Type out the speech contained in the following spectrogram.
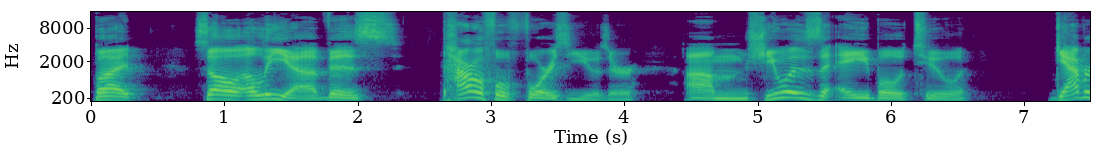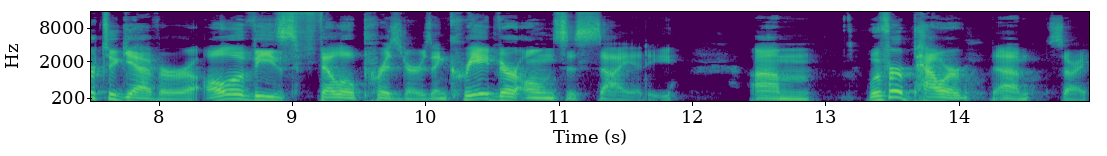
But so Allya, this powerful force user, um, she was able to gather together all of these fellow prisoners and create their own society. Um, with her power, um, sorry,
